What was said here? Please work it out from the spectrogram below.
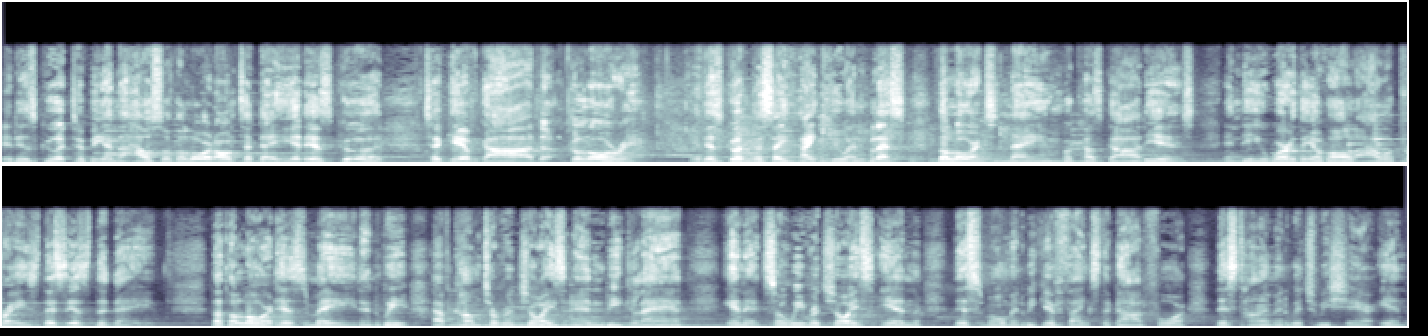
It is good to be in the house of the Lord on today. It is good to give God glory. It is good to say thank you and bless the Lord's name because God is indeed worthy of all our praise. This is the day that the Lord has made, and we have come to rejoice and be glad in it. So we rejoice in this moment. We give thanks to God for this time in which we share in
